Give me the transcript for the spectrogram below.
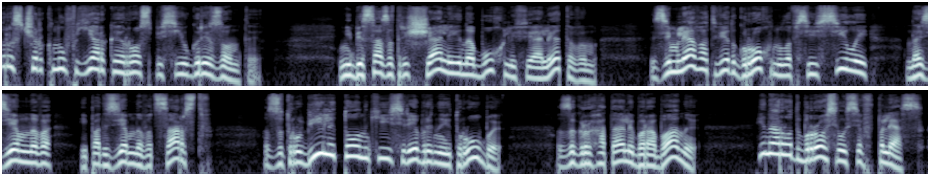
расчеркнув яркой росписью горизонты. Небеса затрещали и набухли фиолетовым, земля в ответ грохнула всей силой наземного и подземного царств, затрубили тонкие серебряные трубы, загрохотали барабаны, и народ бросился в пляс.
